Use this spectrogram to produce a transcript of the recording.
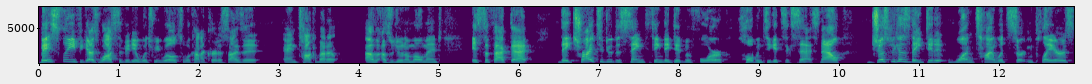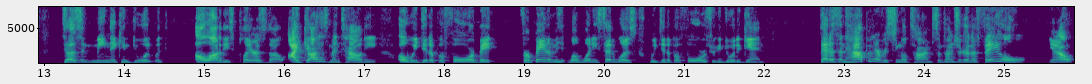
basically if you guys watch the video which we will so we'll kind of criticize it and talk about it as, as we do in a moment it's the fact that they tried to do the same thing they did before hoping to get success. Now just because they did it one time with certain players doesn't mean they can do it with a lot of these players though. I got his mentality. Oh we did it before. Verbatim well, what he said was we did it before so we can do it again. That doesn't happen every single time. Sometimes you're going to fail you know,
